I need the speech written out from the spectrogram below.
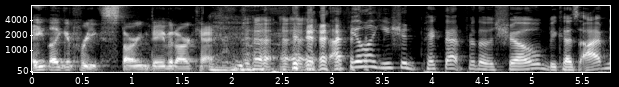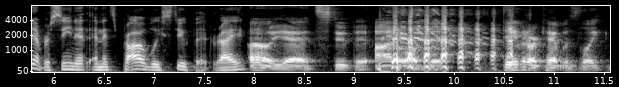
Eight Legged Freaks, starring David Arquette. I feel like you should pick that for the show because I've never seen it, and it's probably stupid, right? oh, yeah, it's stupid. I loved it. David Arquette was like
